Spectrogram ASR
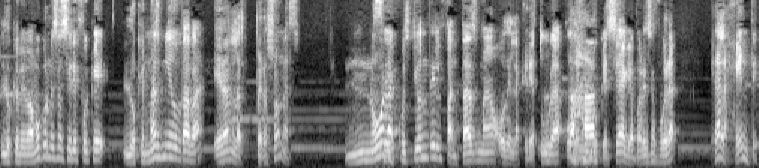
lo que me mamó con esa serie fue que lo que más miedo daba eran las personas. No la cuestión del fantasma o de la criatura o de lo que sea que aparece afuera, era la gente.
